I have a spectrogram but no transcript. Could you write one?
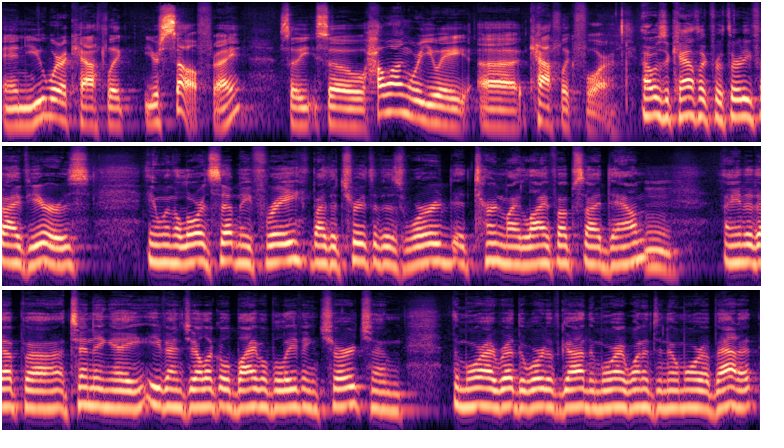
And you were a Catholic yourself, right? So, so how long were you a uh, Catholic for? I was a Catholic for 35 years. And when the Lord set me free by the truth of His Word, it turned my life upside down. Mm. I ended up uh, attending a evangelical Bible believing church, and the more I read the Word of God, the more I wanted to know more about it,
